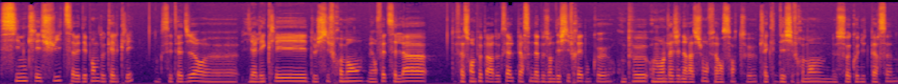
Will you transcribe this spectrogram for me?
Si une clé fuite, ça va dépendre de quelle clé. C'est-à-dire, euh, il y a les clés de chiffrement, mais en fait celles-là, façon un peu paradoxale, personne n'a besoin de déchiffrer, donc euh, on peut, au moment de la génération, faire en sorte que la clé de déchiffrement ne soit connue de personne.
